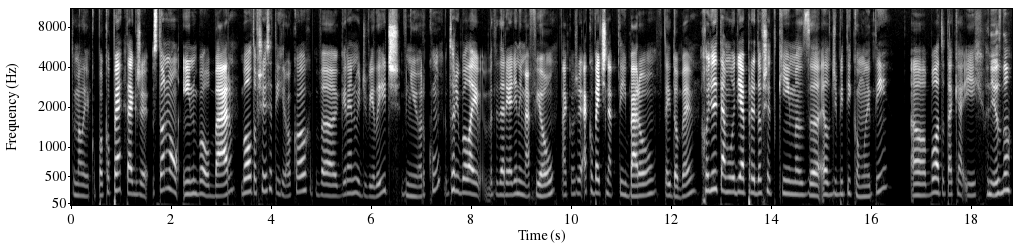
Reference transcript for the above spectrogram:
to mali ako pokope. Takže Stonewall Inn bol bar, bolo to v 60 rokoch v Greenwich Village v New Yorku, ktorý bol aj teda riadený mafiou, akože ako väčšina tých barov v tej dobe. Chodili tam ľudia predovšetkým z LGBT komunity, Uh, bola to taká ich Hniezdo?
